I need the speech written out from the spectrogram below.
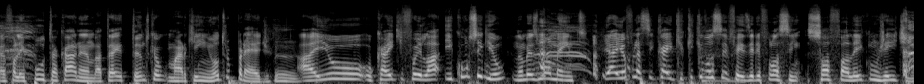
eu falei, puta caramba, até tanto que eu marquei em outro prédio. Aí o, o Kaique foi lá e conseguiu, no mesmo momento. E aí eu falei assim, Kaique, o que, que você fez? Ele falou assim: só falei com jeitinho.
